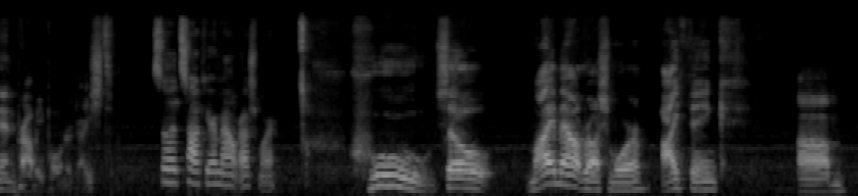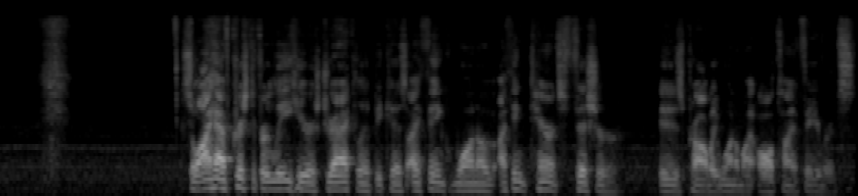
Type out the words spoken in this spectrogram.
then probably Poltergeist. So let's talk your Mount Rushmore. Ooh, so my Mount Rushmore, I think. Um, so I have Christopher Lee here as Dracula because I think one of I think Terence Fisher is probably one of my all-time favorites.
